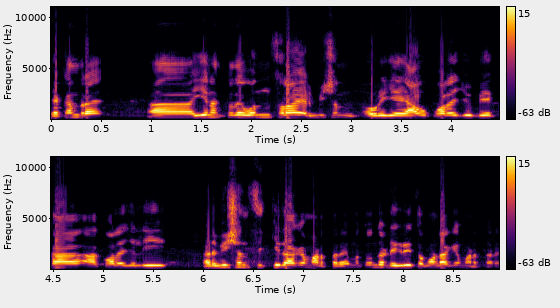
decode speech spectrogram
ಯಾಕಂದ್ರೆ ಏನಾಗ್ತದೆ, ಒಂದ್ಸಲ ಅಡ್ಮಿಷನ್ ಅವರಿಗೆ ಯಾವ ಕಾಲೇಜು ಬೇಕಾ, ಆ ಕಾಲೇಜಲ್ಲಿ ಅಡ್ಮಿಷನ್ ಸಿಕ್ಕಿದಾಗ ಮಾಡ್ತಾರೆ, ಮತ್ತೊಂದು ಡಿಗ್ರಿ ತಗೊಂಡಾಗೆ ಮಾಡ್ತಾರೆ.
